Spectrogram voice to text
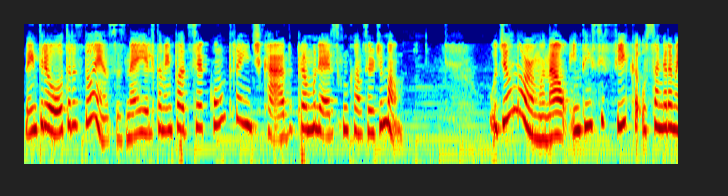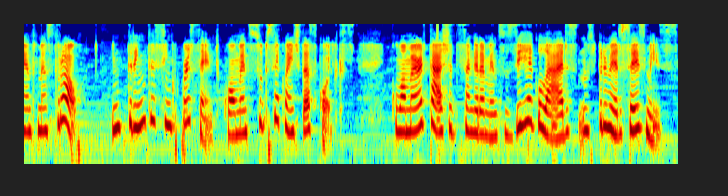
dentre outras doenças, né? E ele também pode ser contraindicado para mulheres com câncer de mama. O diurno hormonal intensifica o sangramento menstrual em 35%, com aumento subsequente das cólicas, com uma maior taxa de sangramentos irregulares nos primeiros seis meses.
